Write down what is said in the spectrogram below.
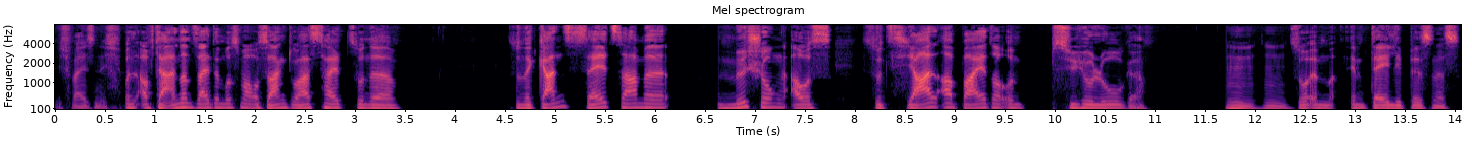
ich weiß nicht. und auf der anderen Seite muss man auch sagen, du hast halt so eine so eine ganz seltsame Mischung aus Sozialarbeiter und Psychologe. so im, im Daily Business.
